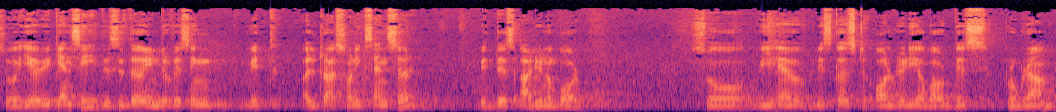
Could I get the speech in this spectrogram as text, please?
So here we can see this is the interfacing with ultrasonic sensor with this Arduino board. So we have discussed already about this program.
